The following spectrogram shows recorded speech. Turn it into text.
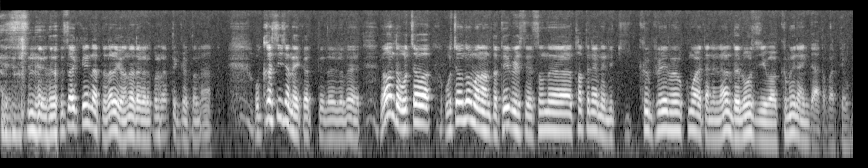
けですね。ふざけんなってなるよな。だからこうなってくるとな。おかしいじゃないかってだけどね。なんでお茶は、お茶飲まなんてデビューしてそんな立てないのにプレミアム組まれたのになんでロージは組めないんだとかってよく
